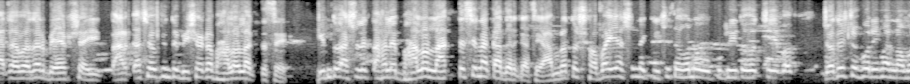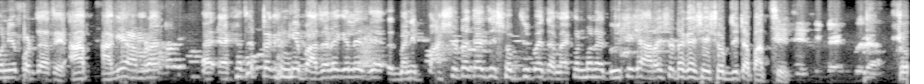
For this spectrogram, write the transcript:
কাঁচা বাজার ব্যবসায়ী, তার কাছেও কিন্তু বিষয়টা ভালো লাগতেছে। কিন্তু আসলে তাহলে ভালো লাগতেছে না কাদের কাছে? আমরা তো সবাই আসলে কিছুটা হলেও উপকৃত হচ্ছি এবং যথেষ্ট পরিমাণ নমনীয় পর্যায়ে আছে। আগে আমরা এক হাজার টাকা নিয়ে বাজারে গেলে যে মানে পাঁচশো টাকায় যে সবজি পেতাম এখন মানে দুই থেকে আড়াইশো টাকায় সেই সবজিটা পাচ্ছি। তো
